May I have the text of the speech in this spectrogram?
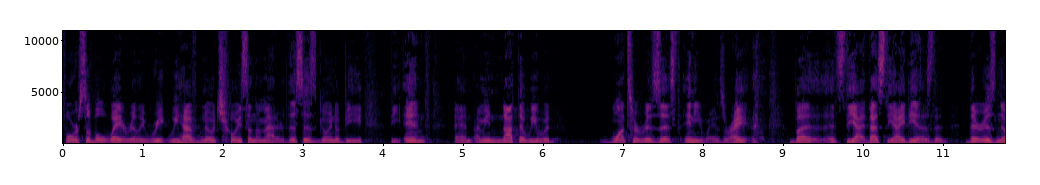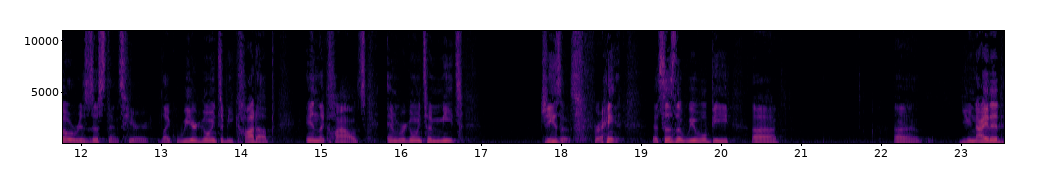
forcible way, really. We, we have no choice in the matter. This is going to be the end and I mean, not that we would want to resist anyways, right? but it's the that's the idea is that there is no resistance here. Like we are going to be caught up in the clouds and we're going to meet Jesus, right? It says that we will be uh, uh, united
